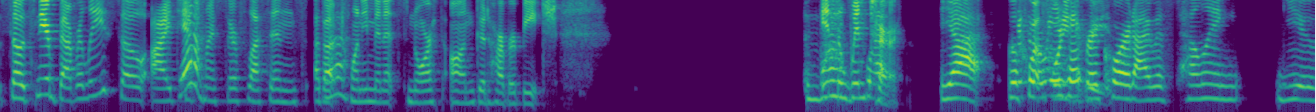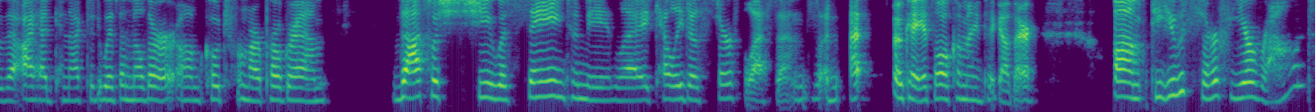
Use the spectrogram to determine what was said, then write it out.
so it's near Beverly. So I teach Yeah. my surf lessons about Yeah. 20 minutes north on Good Harbor Beach in the that's what- winter. yeah. Before we hit degrees. record, I was telling you that I had connected with another um, coach from our program. That's what she was saying to me. Like Kelly does surf lessons, and I, okay, it's all coming together. Um, do you surf year round?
